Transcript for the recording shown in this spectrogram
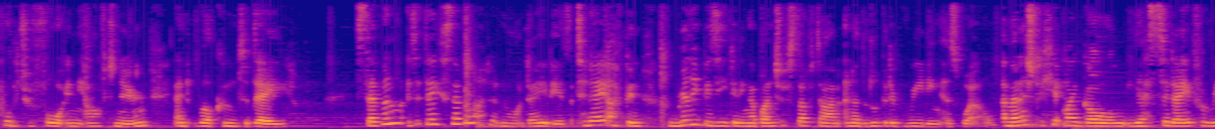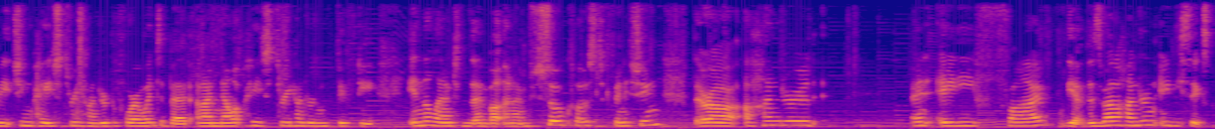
Quarter to four in the afternoon and welcome to day seven. Is it day seven? I don't know what day it is. Today i've been really busy getting a bunch of stuff done and a little bit of reading as well. I managed to hit my goal yesterday for reaching page 300 before i went to bed and i'm now at page 350 in the lantern's ember and i'm so close to finishing. There are 185 yeah there's about 186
